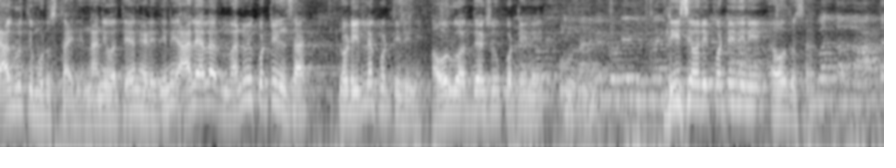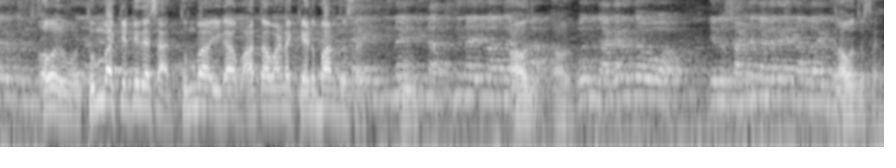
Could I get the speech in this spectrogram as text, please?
ಜಾಗೃತಿ ಮೂಡಿಸ್ತಾ ಇದ್ದೀನಿ. ನಾನು ಇವತ್ತು ಏನು ಹೇಳಿದ್ದೀನಿ? ಅಲ್ಲೇ ಎಲ್ಲ ಮನವಿ ಕೊಟ್ಟಿದ್ದೀನಿ ಸರ್. ನೋಡಿ ಇಲ್ಲೇ ಕೊಟ್ಟಿದ್ದೀನಿ. ಅವ್ರಿಗೂ ಅಧ್ಯಕ್ಷಗೂ ಕೊಟ್ಟಿದ್ದೀನಿ. ಡಿ ಸಿ ಅವ್ರಿಗೆ ಕೊಟ್ಟಿದ್ದೀನಿ. ಹೌದು ಸರ್. ಹೌದು ತುಂಬ ಕೆಟ್ಟಿದೆ ಸರ್. ತುಂಬ ಈಗ ವಾತಾವರಣ ಕೆಡಬಾರ್ದು ಸರ್. ಹೌದು, ಹೌದು. ಹೌದು ಸರ್.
